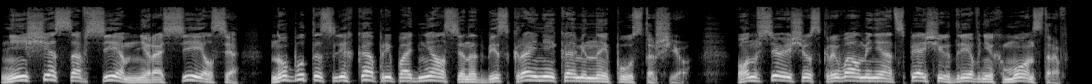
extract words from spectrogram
Не исчез совсем, не рассеялся, но будто слегка приподнялся над бескрайней каменной пустошью. Он все еще скрывал меня от спящих древних монстров,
